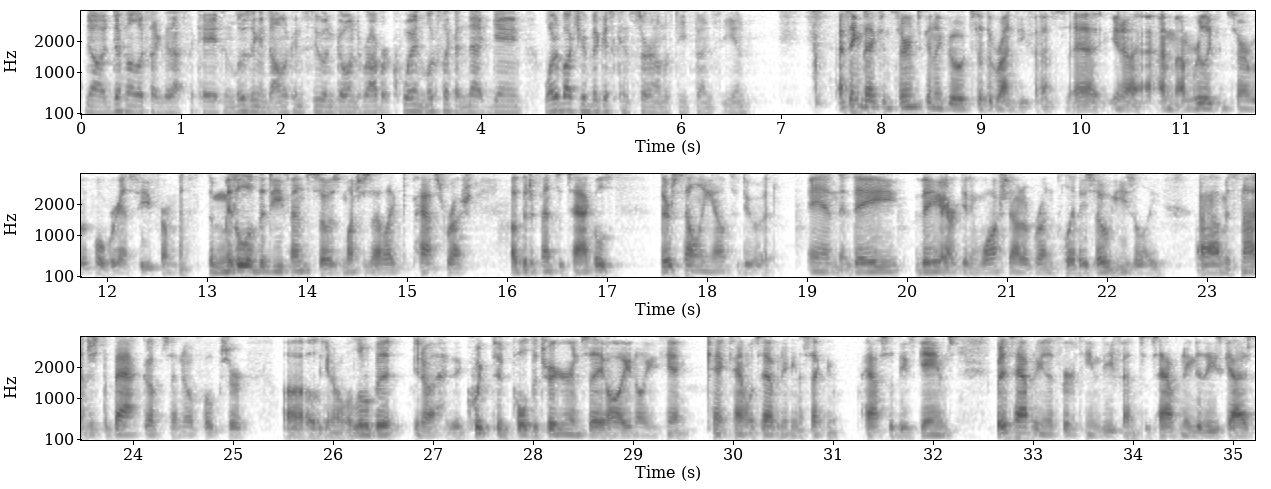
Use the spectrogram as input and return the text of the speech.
No, it definitely looks like that's the case. And losing Ndamukong Suh and going to Robert Quinn looks like a net gain. What about your biggest concern on this defense, Ian? I think that concern is going to go to the run defense. Uh, you know, I'm, I'm really concerned with what we're going to see from the middle of the defense. So, as much as I like the pass rush of the defensive tackles, they're selling out to do it and they they are getting washed out of run play so easily. Um, it's not just the backups. I know folks are uh, you know a little bit you know quick to pull the trigger and say, oh, you know, you can't can't count what's happening in the second halves of these games, but it's happening in the first team defense. It's happening to these guys.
